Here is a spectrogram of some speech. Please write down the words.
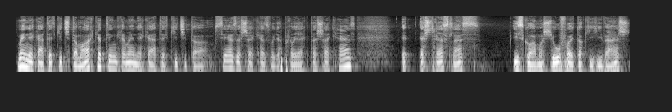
menjek át egy kicsit a marketingre, menjek át egy kicsit a szélzesekhez, vagy a projektesekhez. Ez stressz lesz, izgalmas, jófajta kihívás,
